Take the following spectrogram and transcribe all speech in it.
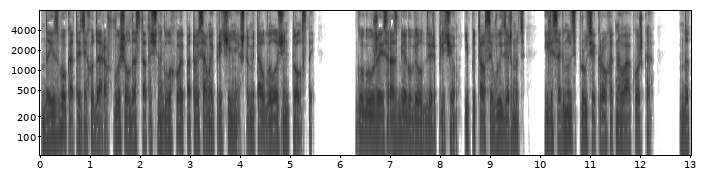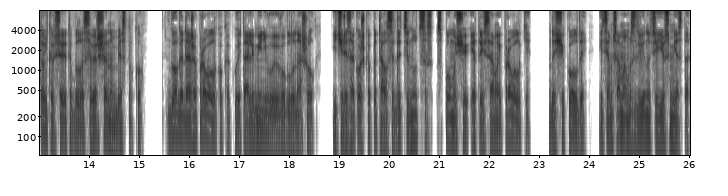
Да и звук от этих ударов вышел достаточно глухой по той самой причине, что металл был очень толстый. Гога уже и с разбегу бил в дверь плечом и пытался выдернуть или согнуть прутья крохотного окошка. Да только все это было совершенно без толку. Гога даже проволоку какую-то алюминиевую в углу нашел и через окошко пытался дотянуться с помощью этой самой проволоки до щеколды и тем самым сдвинуть ее с места,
